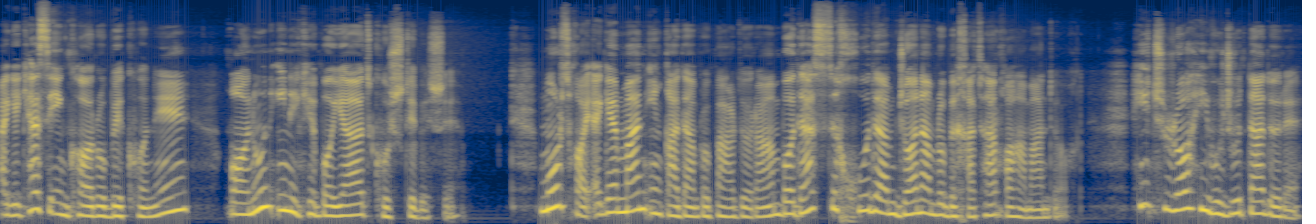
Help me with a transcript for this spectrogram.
اگه کسی این کار رو بکنه قانون اینه که باید کشته بشه. مرتخای اگر من این قدم رو بردارم با دست خودم جانم رو به خطر خواهم انداخت. هیچ راهی وجود نداره.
